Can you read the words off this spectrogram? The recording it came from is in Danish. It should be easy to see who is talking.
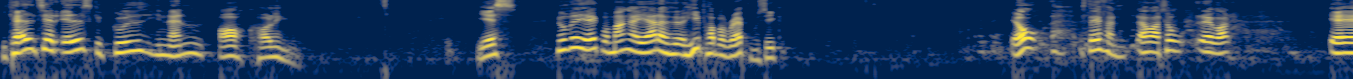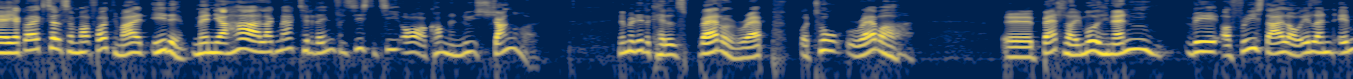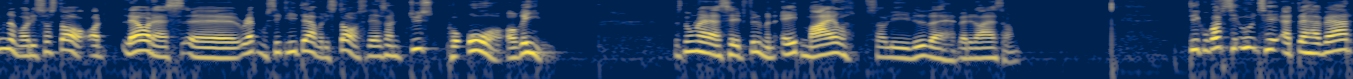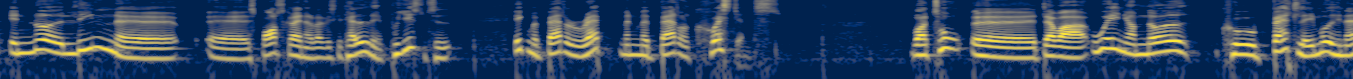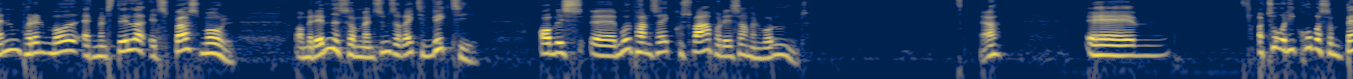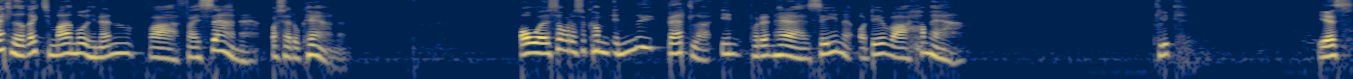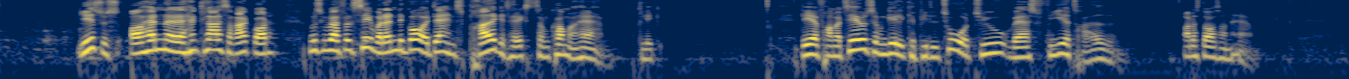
Speaker 1: Vi kan alle til at elske Gud, hinanden og Kolding. Yes. Nu ved jeg ikke, hvor mange af jer, der hører hiphop og rap-musik. Jo, Stefan, der var to. Det er godt. Jeg går ikke selv så frygtelig meget i det, men jeg har lagt mærke til, at der inden for de sidste 10 år er kommet en ny genre. Nemlig det, der kaldes battle rap, hvor to rapper øh, battler imod hinanden ved at freestyle over et eller andet emne, hvor de så står og laver deres øh, rapmusik lige der, hvor de står. Så det er altså en dyst på ord og rim. Hvis nogen af jer har set filmen 8 Mile, så vil I vide, hvad, hvad det drejer sig om. Det kunne godt se ud til, at der har været en noget lignende øh, sportsgren, eller hvad vi skal kalde det, på Jesu tid. Ikke med battle rap, men med battle questions. Hvor to, øh, der var uenige om noget, kunne battle imod hinanden på den måde, at man stiller et spørgsmål om et emne, som man synes er rigtig vigtigt, og hvis øh, modparten så ikke kunne svare på det, så har man vundet. Ja. Øh, og to af de grupper, som battlede rigtig meget mod hinanden, var farisæerne og sadokærerne. Og øh, så var der så kommet en ny battler ind på den her scene, og det var ham her. Klik. Yes. Jesus, og han, øh, han klarer sig ret godt. Nu skal vi i hvert fald se, hvordan det går i dagens prædiketekst, som kommer her. Klik. Det er fra Matteus evangeliet kapitel 22, vers 34. Og der står sådan her.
